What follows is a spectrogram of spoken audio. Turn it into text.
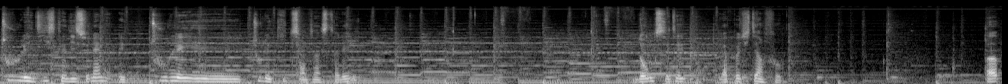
tous les disques additionnels et tous les, tous les kits sont installés. Donc, c'était la petite info. Hop.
